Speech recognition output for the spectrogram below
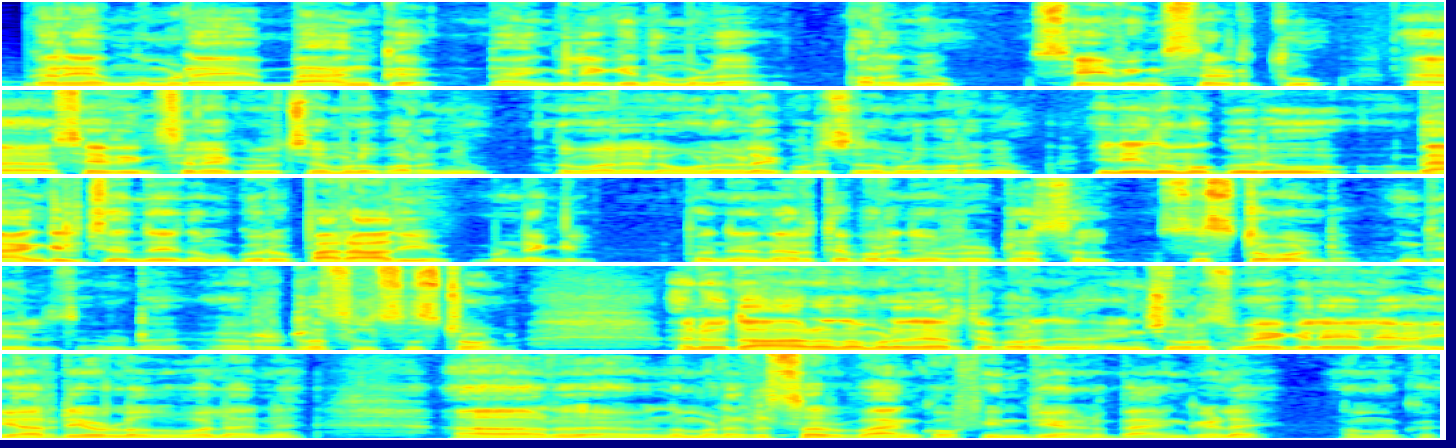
നമുക്കറിയാം നമ്മുടെ ബാങ്ക് ബാങ്കിലേക്ക് നമ്മൾ പറഞ്ഞു സേവിങ്സ് എടുത്തു. സേവിങ്സിനെ കുറിച്ച് നമ്മൾ പറഞ്ഞു അതുപോലെ ലോണുകളെ കുറിച്ച് നമ്മൾ പറഞ്ഞു. ഇനി നമുക്കൊരു ബാങ്കിൽ ചെന്ന് നമുക്കൊരു പരാതി ഉണ്ടെങ്കിൽ ഇപ്പം ഞാൻ നേരത്തെ പറഞ്ഞു റിഡ്രസൽ സിസ്റ്റം ഉണ്ട്. ഇന്ത്യയിൽ റിഡ്രസൽ സിസ്റ്റം ഉണ്ട്. അതിന് ഉദാഹരണം നമ്മൾ നേരത്തെ പറഞ്ഞ് ഇൻഷുറൻസ് മേഖലയിൽ ഐ ആർ ഡി ഉള്ളതുപോലെ തന്നെ നമ്മുടെ റിസർവ് ബാങ്ക് ഓഫ് ഇന്ത്യയാണ് ബാങ്കുകളെ നമുക്ക്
